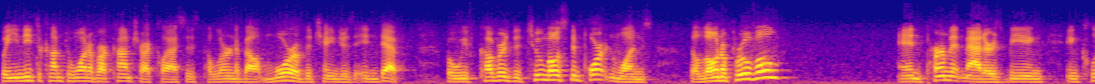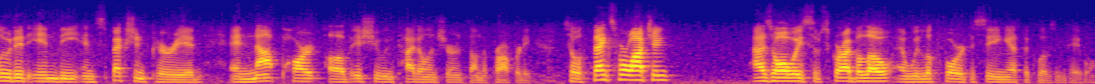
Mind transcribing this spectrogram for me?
but you need to come to one of our contract classes to learn about more of the changes in depth but we've covered the two most important ones the loan approval and permit matters being included in the inspection period and not part of issuing title insurance on the property. So thanks for watching. As always, subscribe below, and we look forward to seeing you at the closing table.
